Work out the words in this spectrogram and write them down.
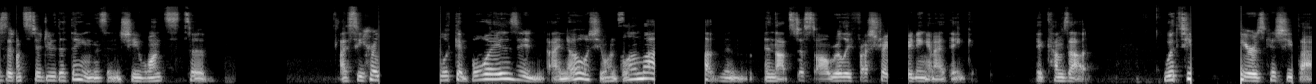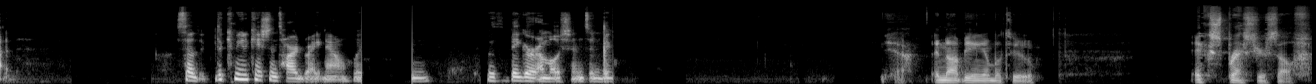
she wants to do the things, and she wants to. I see her look at boys, and I know she wants to learn love, and and that's just all really frustrating. And I think it comes out with tears because she's that. So the, the communication's hard right now with with bigger emotions and big. Yeah, and not being able to express yourself.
